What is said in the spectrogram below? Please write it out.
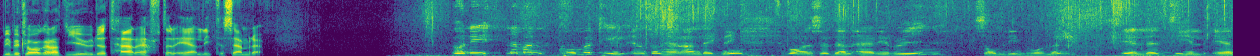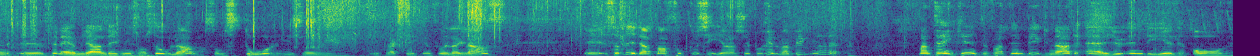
Vi beklagar att ljudet här efter är lite sämre. Hörrni, när man kommer till en sån här anläggning, vare sig den är i ruin som Lindholmen eller till en eh, förnämlig anläggning som Stola som står i sin i praktiken fulla glans eh, så blir det att man fokuserar sig på själva byggnaden. Man tänker inte på att en byggnad är ju en del av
